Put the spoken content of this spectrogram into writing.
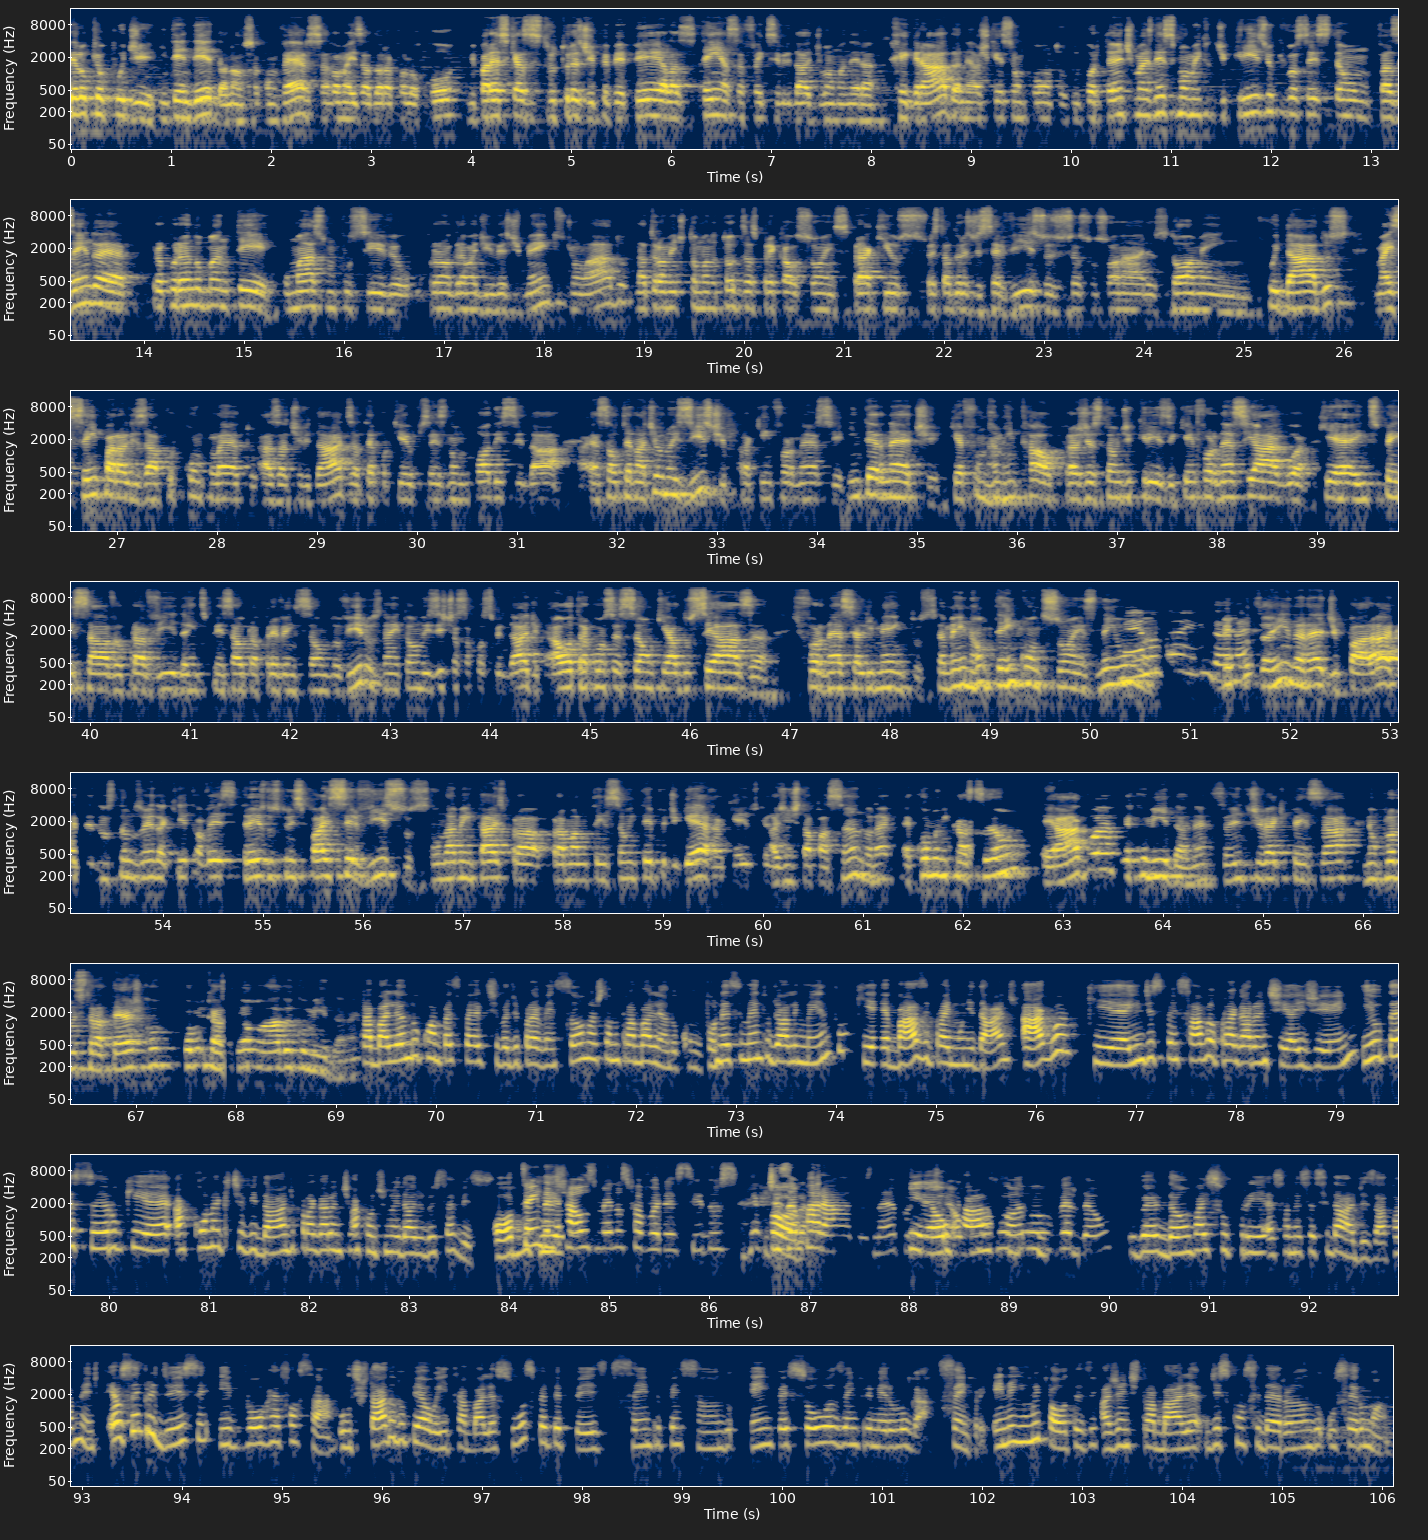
pelo que eu pude entender da nossa conversa, como a Isadora colocou, me parece que as estruturas de PPP elas têm essa flexibilidade de uma maneira regrada, né? Acho que esse é um ponto importante. Mas nesse momento de crise, o que vocês estão fazendo é procurando manter o máximo possível o cronograma de investimentos, de um lado, naturalmente tomando todas as precauções para que os prestadores de serviços e seus funcionários tomem cuidados mas sem paralisar por completo as atividades, até porque vocês não podem se dar essa alternativa não existe para quem fornece internet, que é fundamental para a gestão de crise, quem fornece água, que é indispensável para a vida, indispensável para a prevenção do vírus, né? Então não existe essa possibilidade. A outra concessão, que é a do SEASA, que fornece alimentos, também não tem condições nenhuma. Ainda, né? Menos né? ainda, né, de parar, nós estamos vendo aqui talvez três dos principais serviços fundamentais para a manutenção em tempo de guerra, que é isso que a gente está passando, né? É comunicação, é água, é comida, né? Se a gente tiver que pensar num plano estratégico, comunicação, água e comida, né? Trabalhando com a perspectiva de prevenção, nós estamos trabalhando com fornecimento de alimento, que é base para a imunidade, água, que é indispensável para garantir a higiene, e o terceiro, que é a conectividade para garantir a continuidade dos serviços. Óbvio Sem deixar é... os menos favorecidos de desamparados, né? Porque e é o caso do... o Verdão o Verdão vai suprir essa necessidade, exatamente. Eu sempre disse e vou reforçar: o Estado do Piauí trabalha suas PPPs sempre pensando em pessoas em primeiro lugar, sempre. Em nenhuma hipótese a gente trabalha desconsiderando o ser humano.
